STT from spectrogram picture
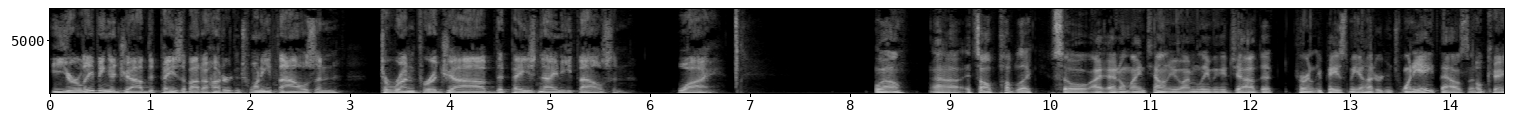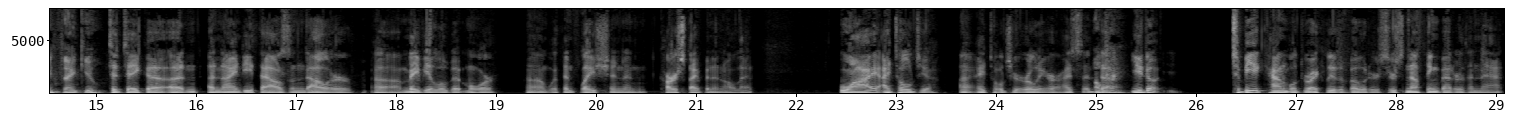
You're leaving a job that pays about 120,000 to run for a job that pays 90,000. Why? Well, uh, it's all public, so I, I, don't mind telling you I'm leaving a job that currently pays me 128,000. Okay, thank you. To take a, a, a $90,000, uh, maybe a little bit more uh, with inflation and car stipend and all that. Why? I told you. I told you earlier. I said okay. you don't to be accountable directly to the voters. There's nothing better than that.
